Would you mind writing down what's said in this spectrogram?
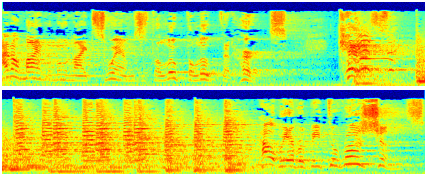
I don't mind the moonlight swims. It's the loop the loop that hurts. Kids! We ever beat the Russians?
